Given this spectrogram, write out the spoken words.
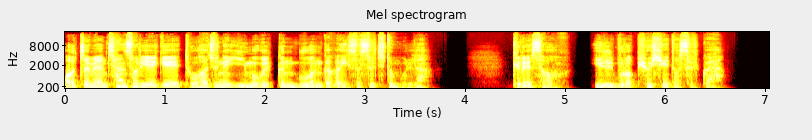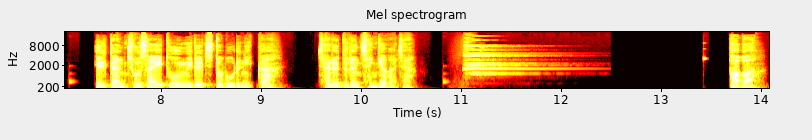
어쩌면 찬솔이에게 도화준의 이목을 끈 무언가가 있었을지도 몰라. 그래서 일부러 표시해뒀을 거야. 일단 조사에 도움이 될지도 모르니까 자료들은 챙겨가자. 봐봐.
